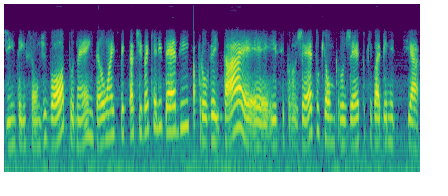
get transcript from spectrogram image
de intenção de voto, né? Então a expectativa é que ele deve aproveitar é, esse projeto, que é um projeto que vai beneficiar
